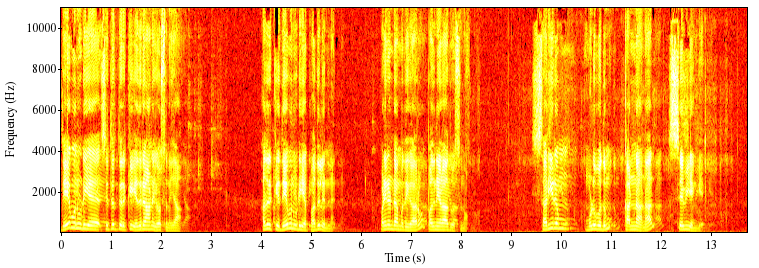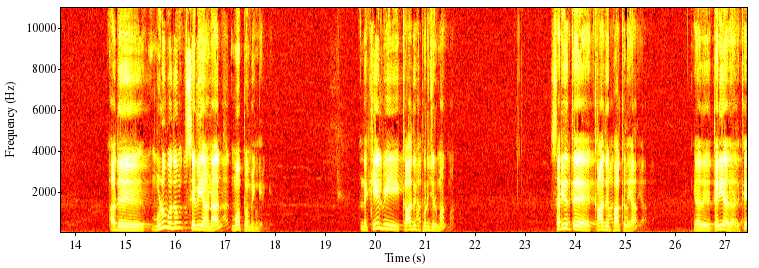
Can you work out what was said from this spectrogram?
தேவனுடைய சித்தத்திற்கு எதிரான யோசனையா? அதற்கு தேவனுடைய பதில் என்ன? பன்னிரெண்டாம் அதிகாரம் பதினேழாவது வசனம். சரீரம் முழுவதும் கண்ணானால் செவி எங்கே அது முழுவதும் செவியானால் மோப்பம் எங்கே? அந்த கேள்வி காதுக்கு புரிஞ்சிருமா? சரீரத்தை காது பார்க்கலையா? அது தெரியாது அதுக்கு?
